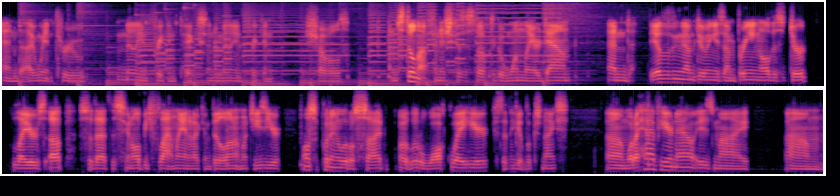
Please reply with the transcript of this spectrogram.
and I went through a million freaking picks and a million freaking shovels. I'm still not finished because I still have to go one layer down. And the other thing that I'm doing is I'm bringing all this dirt layers up so that this can all be flat land and I can build on it much easier. I'm also putting a little side, a little walkway here because I think it looks nice. Um, what I have here now is my um,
